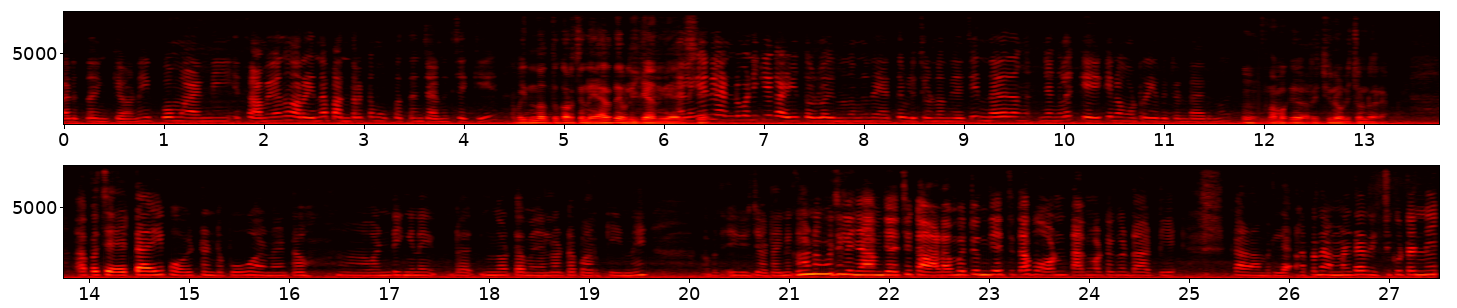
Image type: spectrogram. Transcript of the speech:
അടുത്ത് നിൽക്കുകയാണ് ഇപ്പൊ മണി സമയം എന്ന് പറയുന്ന പന്ത്രണ്ട് മുപ്പത്തഞ്ചാണ് ഉച്ചയ്ക്ക് അപ്പൊ ഇന്നത്തെ കുറച്ച് നേരത്തെ വിളിക്കാന്ന് വിചാരിച്ചു. അല്ലെങ്കിൽ രണ്ടു മണിക്കേ കഴിയത്തുള്ളൂ. ഇന്ന് നമ്മൾ നേരത്തെ വിളിച്ചോണ്ടെന്ന് വിചാരിച്ചു ഇന്നലെ ഞങ്ങ- ഞങ്ങൾ കേക്കിന് ഓർഡർ ചെയ്തിട്ടുണ്ടായിരുന്നു. നമുക്ക് റിച്ചുവിനെ വിളിച്ചോണ്ട് വരാം. അപ്പൊ ചേട്ടായി പോയിട്ടുണ്ട്. പോവാണ് കേട്ടോ. വണ്ടി ഇങ്ങനെ ഇങ്ങോട്ടാ മേലോട്ടാ പാർക്ക് ചെയ്യുന്നേ. അപ്പൊ ഈ ചേട്ടായിനെ കാണാൻ പറ്റില്ല. ഞാൻ വിചാരിച്ച് കാണാൻ പറ്റും വിചാരിച്ചിട്ടാ ഫോൺ അങ്ങോട്ടും ഇങ്ങോട്ടും ആട്ടിയെ. കാണാൻ പറ്റില്ല. അപ്പൊ നമ്മളുടെ റിച്ചുക്കുട്ടന്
